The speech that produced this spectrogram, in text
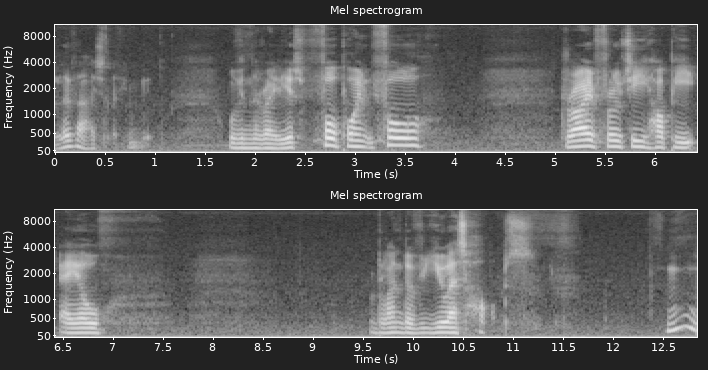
live actually. Within the radius. 4.4 dry fruity hoppy ale blend of US hops. Hmm.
